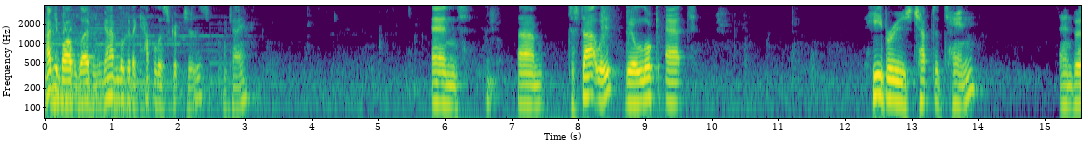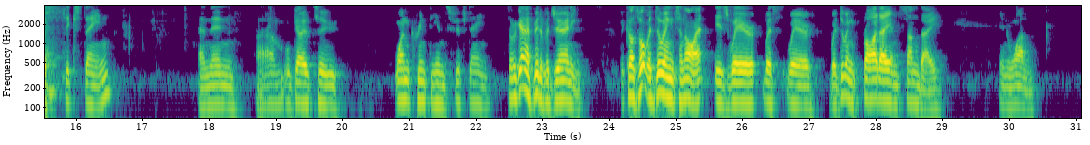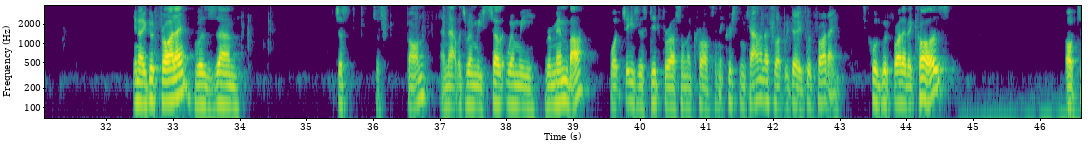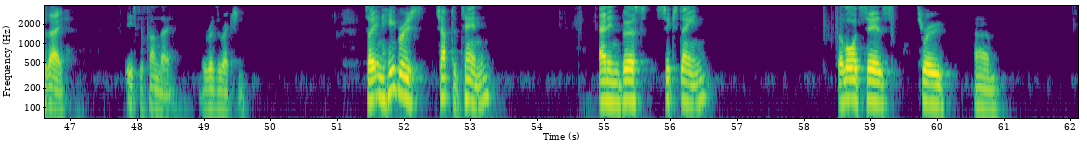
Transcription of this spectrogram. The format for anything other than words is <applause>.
have your Bibles open. We're going to have a look at a couple of scriptures, okay? And um, to start with, we'll look at Hebrews chapter 10 and verse 16. And then um, we'll go to 1 Corinthians 15. So we're going to have a bit of a journey because what we're doing tonight is we're, we're, we're, we're doing Friday and Sunday in one. You know, Good Friday was um, just just gone, and that was when we cel- when we remember what Jesus did for us on the cross. In the Christian calendar, that's what we do. Good Friday. It's called Good Friday because of today, Easter Sunday, the resurrection. So in Hebrews chapter 10 and in verse 16, the Lord says through um,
